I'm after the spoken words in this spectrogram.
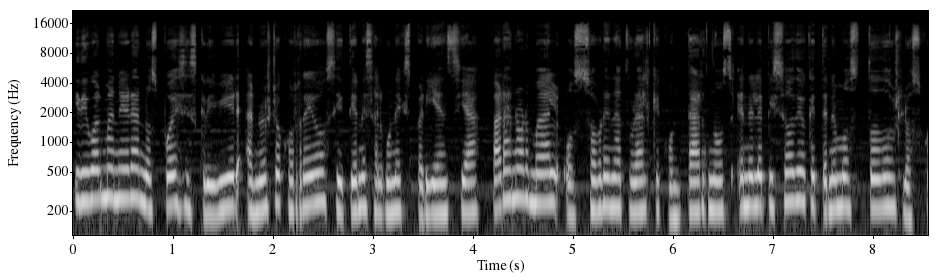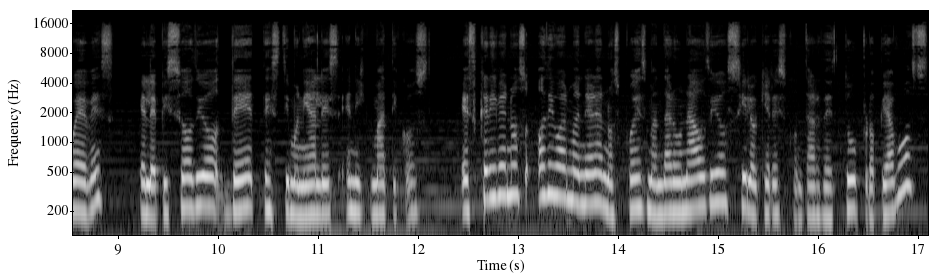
y de igual manera nos puedes escribir a nuestro correo si tienes alguna experiencia paranormal o sobrenatural que contarnos en el episodio que tenemos todos los jueves, el episodio de testimoniales enigmáticos. Escríbenos o de igual manera nos puedes mandar un audio si lo quieres contar de tu propia voz,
